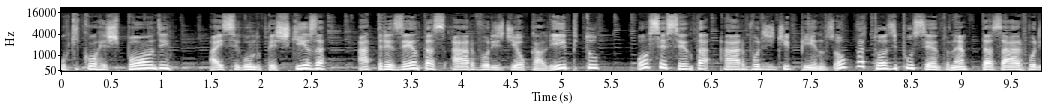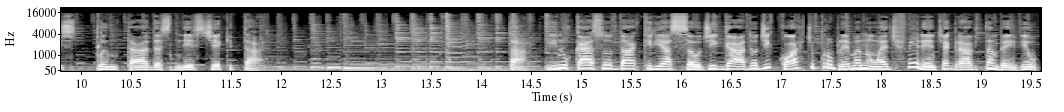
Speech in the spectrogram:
o que corresponde, aí segundo pesquisa, a 300 árvores de eucalipto ou 60 árvores de pinos, ou 14% né, das árvores plantadas neste hectare. E no caso da criação de gado de corte, o problema não é diferente, é grave também, viu?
